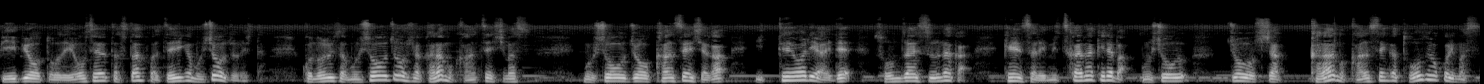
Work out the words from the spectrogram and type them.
B 病棟で陽性だったスタッフは全員が無症状でした。このウイルスは無症状者からも感染します。無症状感染者が一定割合で存在する中、検査で見つからなければ無症状者からの感染が当然起こります。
